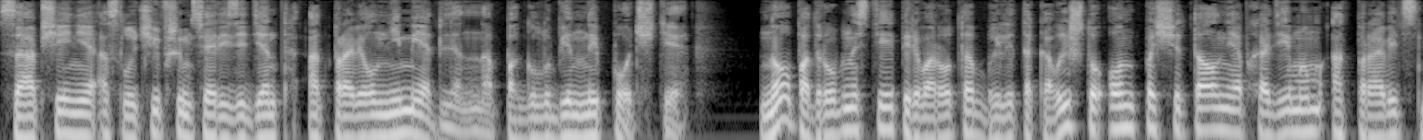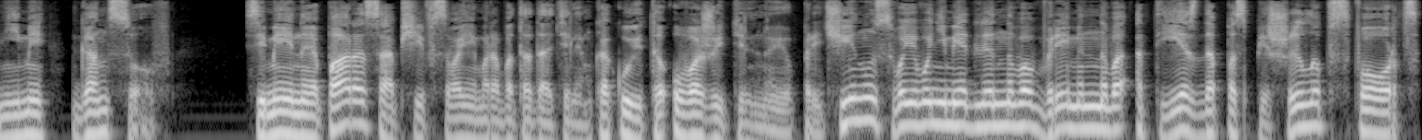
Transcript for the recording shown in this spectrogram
Сообщение о случившемся резидент отправил немедленно по глубинной почте, но подробности переворота были таковы, что он посчитал необходимым отправить с ними гонцов. Семейная пара, сообщив своим работодателям какую-то уважительную причину своего немедленного временного отъезда, поспешила в Сфорц,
